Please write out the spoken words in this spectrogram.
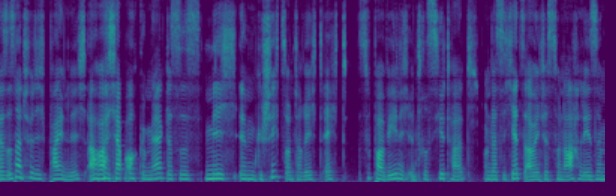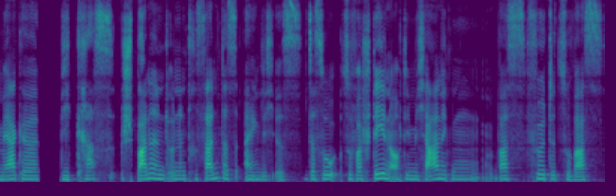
Das ist natürlich peinlich, aber ich habe auch gemerkt, dass es mich im Geschichtsunterricht echt super wenig interessiert hat und dass ich jetzt, aber wenn ich das so nachlese, merke, wie krass spannend und interessant das eigentlich ist, das so zu verstehen, auch die Mechaniken, was führte zu was.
